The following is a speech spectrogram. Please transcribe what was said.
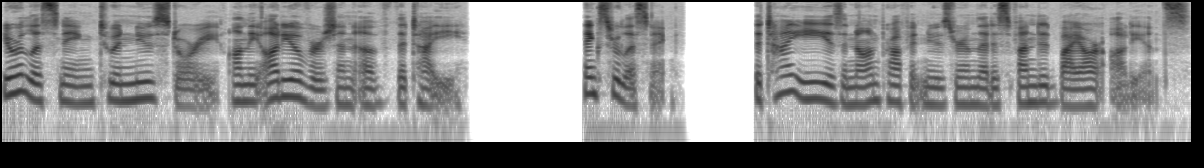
You're listening to a news story on the audio version of The Tyee. Thanks for listening. The Tyee is a nonprofit newsroom that is funded by our audience.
